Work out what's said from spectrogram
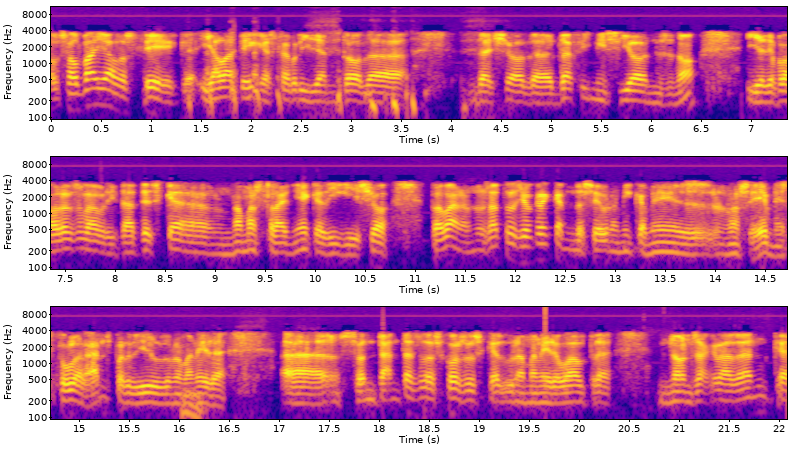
el Salvà ja les té, ja la té aquesta brillantor de d'això, de definicions, no? I llavors la veritat és que no m'estranya que digui això. Però bueno, nosaltres jo crec que hem de ser una mica més, no sé, més tolerants, per dir-ho d'una manera. Uh, són tantes les coses que d'una manera o altra no ens agraden que,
